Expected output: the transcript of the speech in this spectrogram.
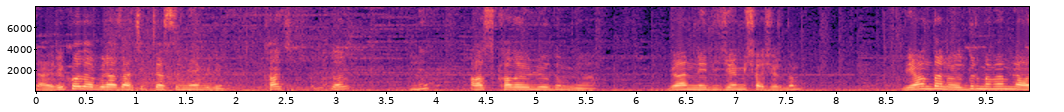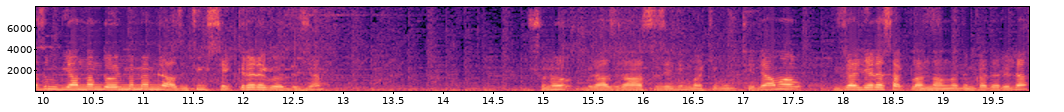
yani Rico da biraz açıkçası ne bileyim. Kaç ne? Az kala ölüyordum ya. Ben ne diyeceğimi şaşırdım. Bir yandan öldürmemem lazım, bir yandan da ölmemem lazım. Çünkü sektirerek öldüreceğim. Şunu biraz rahatsız edeyim bakayım ultiyle ama güzel yere saklandı anladığım kadarıyla.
